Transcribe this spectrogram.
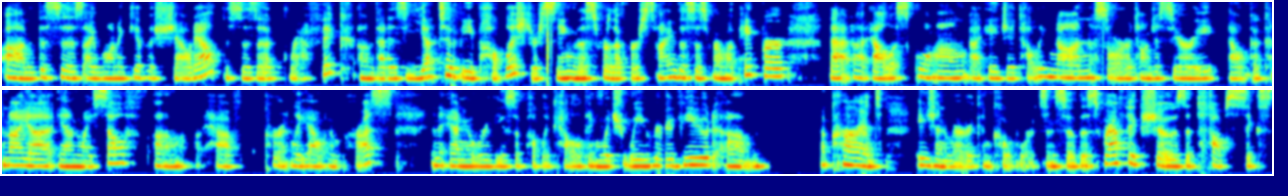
Um, this is, I want to give a shout out. This is a graphic um, that is yet to be published. You're seeing this for the first time. This is from a paper that uh, Alice Guan, uh, AJ Talignan, Sora Tanjasiri, Alka Kanaya, and myself um, have currently out in press in the annual reviews of public health in which we reviewed um, current Asian American cohorts. And so this graphic shows the top six,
